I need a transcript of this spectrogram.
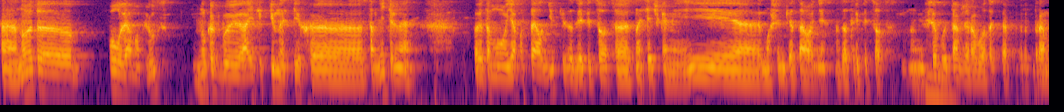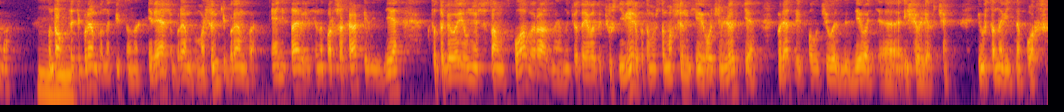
Э, но это пол ляма плюс. Ну как бы, а эффективность их э, сомнительная. Поэтому я поставил диски за 2500 э, с насечками и э, машинки от Audi за 3500. Ну, и все будет так же работать, как Brembo. Mm-hmm. Ну, там, кстати, Брэмбо написано, нереально Брэмбо, машинки Брэмбо. И они ставились и на паршаках, и везде. Кто-то говорил мне, что там сплавы разные, но что-то я в эту чушь не верю, потому что машинки очень легкие, вряд ли их получилось бы сделать э, еще легче. и установить на Porsche,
